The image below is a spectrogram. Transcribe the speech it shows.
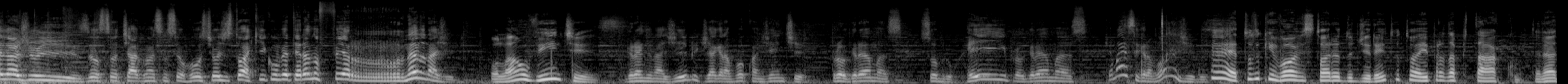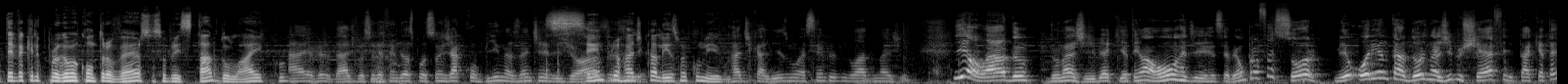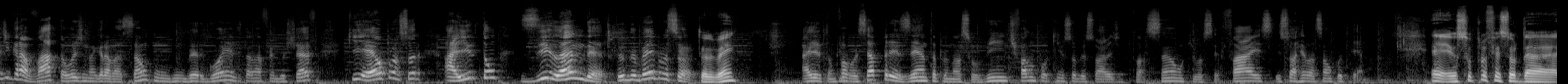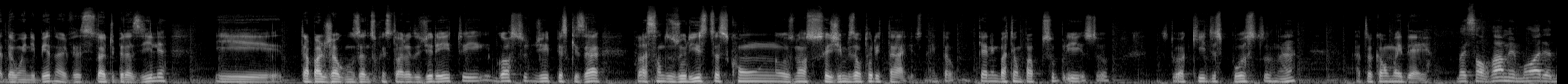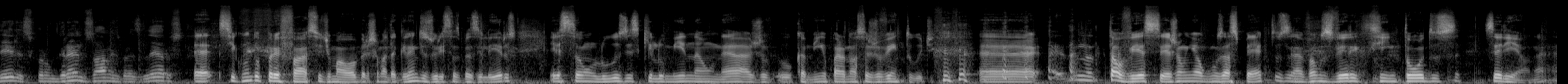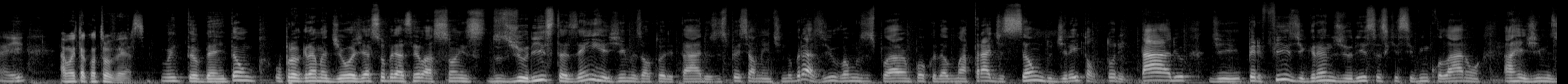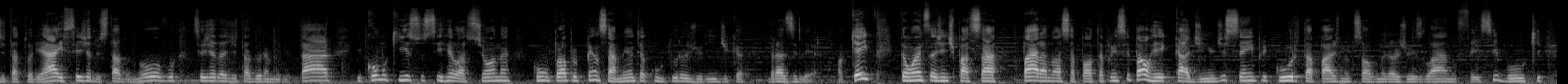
Melhor Juiz. Eu sou o Thiago Hansen, seu host. Hoje estou aqui com o veterano Fernando Najib. Olá, ouvintes. Grande Najib, que já gravou com a gente programas sobre o rei, programas. O que mais você gravou, Najib? É, tudo que envolve história do direito, eu tô aí pra dar pitaco. entendeu? Teve aquele programa controverso sobre Estado laico. Ah, é verdade. Você defendeu as posições jacobinas, antirreligiosas. Sempre o e- radicalismo é O comigo. radicalismo é sempre do lado do Najib. E ao lado do Najib aqui, eu tenho a honra de receber um professor, meu orientador, Najib, o chefe, ele tá aqui até de gravata hoje na gravação, com, com vergonha de estar na frente do chefe, que é o professor Ayrton Zilander. Tudo bem, professor? Tudo bem? Ayrton, por favor, se apresenta para o nosso ouvinte, fala um pouquinho sobre a sua área de atuação, o que você faz e sua relação com o tema. É, eu sou professor da, da UNB, na Universidade de Brasília, e trabalho já há alguns anos com história do direito e gosto de pesquisar a relação dos juristas com os nossos regimes autoritários. né? Então, querem bater um papo sobre isso, estou aqui disposto né, a trocar uma ideia. Vai salvar a memória deles? Foram grandes homens brasileiros? É, segundo o prefácio de uma obra chamada Grandes Juristas Brasileiros, eles são luzes que iluminam né, o caminho para a nossa juventude. É, talvez sejam em alguns aspectos, né, vamos ver se em todos seriam. Né? Aí há muita controvérsia. Muito bem. Então, o programa de hoje é sobre as relações dos juristas em regimes autoritários, especialmente no Brasil. Vamos explorar um pouco de uma tradição do direito autoritário, de perfis de grandes juristas que se vincularam a regimes ditatoriais, seja do Estado Novo, seja da ditadura militar, e como que isso se relaciona com o próprio pensamento e a cultura jurídica brasileira, ok? Então, antes da gente passar para a nossa pauta principal, recadinho de sempre, curta a página do Salve o Melhor Juiz lá no Facebook,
